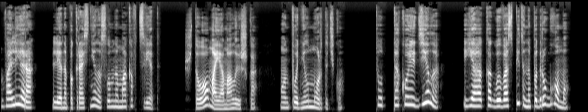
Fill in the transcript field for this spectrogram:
«Валера!» Лена покраснела, словно маков цвет. «Что, моя малышка?» Он поднял мордочку. «Тут такое дело. Я как бы воспитана по-другому.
